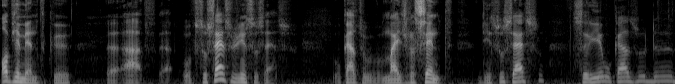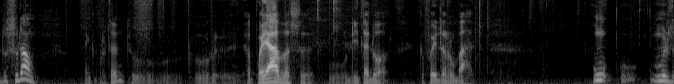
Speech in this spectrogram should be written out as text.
Obviamente que uh, há, houve sucessos e insucessos. o caso mais recente de insucesso seria o caso de, do Sudão, em que, portanto, apoiava-se o ditador que foi derrubado. Um, mas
